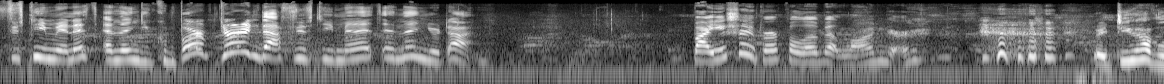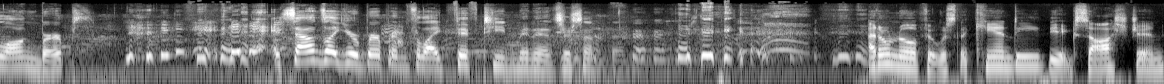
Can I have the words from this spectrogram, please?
15 minutes, and then you can burp during that 15 minutes, and then you're done. But I usually burp a little bit longer. Wait, do you have long burps? it sounds like you're burping for like 15 minutes or something. I don't know if it was the candy, the exhaustion,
